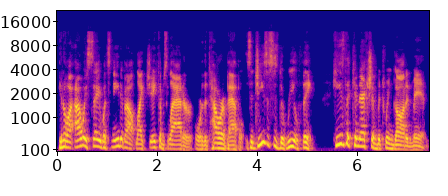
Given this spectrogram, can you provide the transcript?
you know, I always say what's neat about like Jacob's ladder or the Tower of Babel is that Jesus is the real thing. He's the connection between God and man.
